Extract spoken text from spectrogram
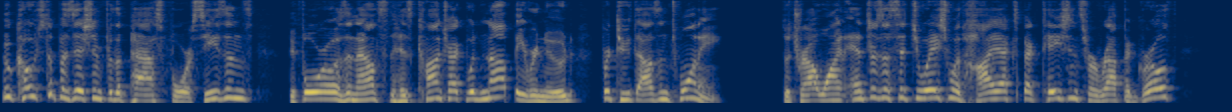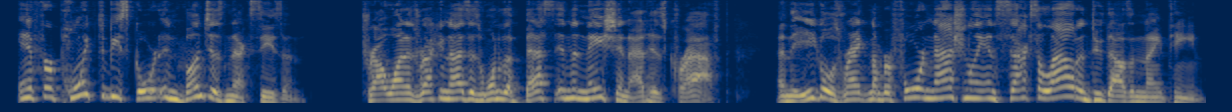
who coached the position for the past four seasons before it was announced that his contract would not be renewed for 2020. So Trautwein enters a situation with high expectations for rapid growth and for points to be scored in bunches next season. Trautwein is recognized as one of the best in the nation at his craft and the Eagles ranked number four nationally in sacks allowed in 2019.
